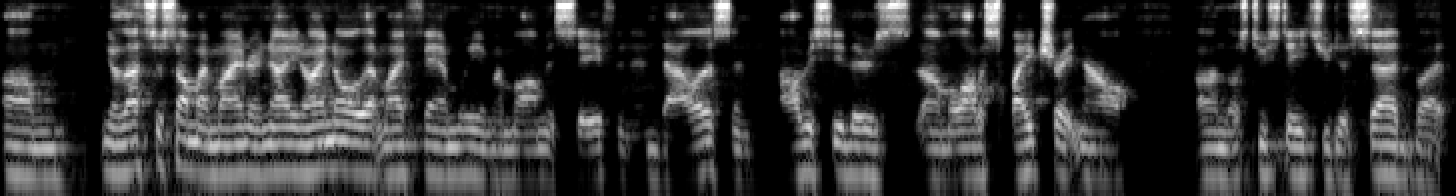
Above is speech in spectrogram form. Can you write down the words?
um, you know, that's just on my mind right now. You know, I know that my family and my mom is safe in, in Dallas, and obviously there's um, a lot of spikes right now on those two states you just said. But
